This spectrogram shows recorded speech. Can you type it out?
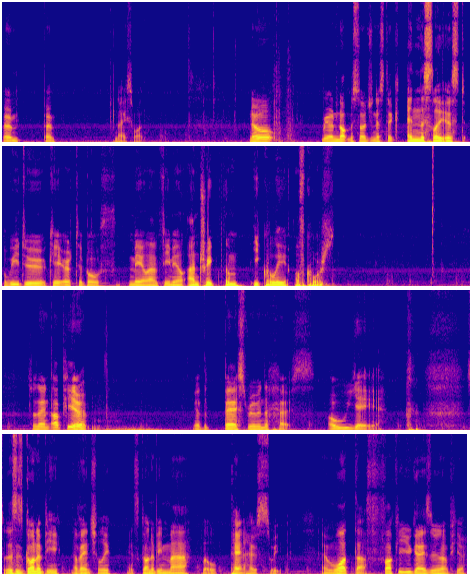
boom, boom. Nice one. No, we are not misogynistic in the slightest. We do cater to both male and female and treat them equally, of course. So then up here, we have the best room in the house. Oh yeah. so this is gonna be, eventually, it's gonna be my little penthouse suite. And what the fuck are you guys doing up here?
